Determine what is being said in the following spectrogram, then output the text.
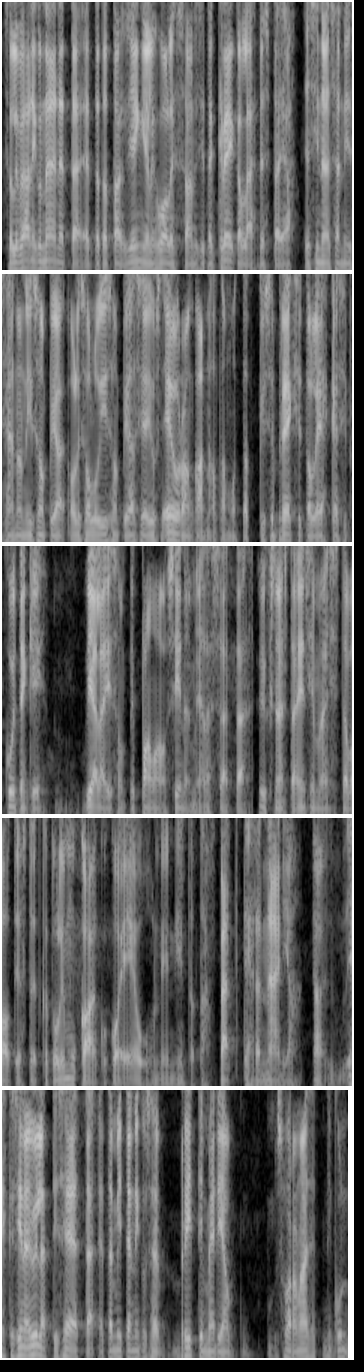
Se oli vähän niin kuin näin, että, että tota, jengi oli huolissaan siitä Kreikan lähdöstä ja, ja sinänsä niin sehän on isompi, olisi ollut isompi asia just euron kannalta, mutta kyllä se Brexit oli ehkä sitten kuitenkin vielä isompi pamaus siinä mielessä, että yksi näistä ensimmäisistä valtioista, jotka tuli mukaan koko EU, niin, niin tota, päätti tehdä näin ja, ja ehkä siinä yllätti se, että, että miten niin kuin se brittimedian suoranaiset niin kuin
